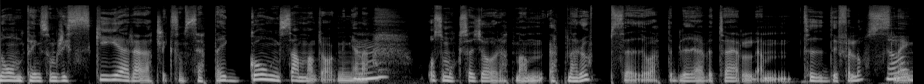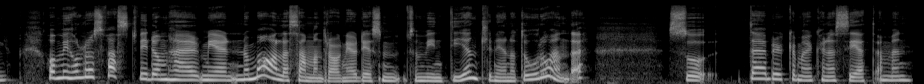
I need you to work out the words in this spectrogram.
någonting som riskerar att liksom sätta igång sammandragningarna mm. och som också gör att man öppnar upp sig och att det blir eventuell en tidig förlossning. Ja. Om vi håller oss fast vid de här mer normala sammandragningarna och det som, som vi inte egentligen är något oroande så där brukar man kunna se att amen,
